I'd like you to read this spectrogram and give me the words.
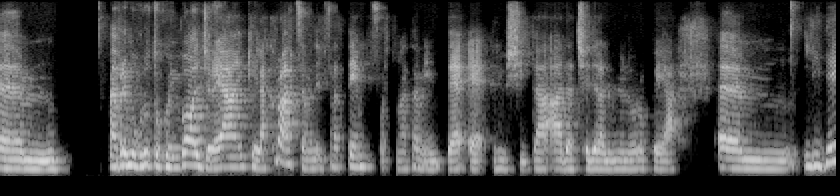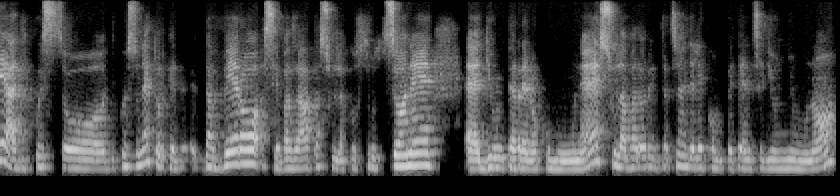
Um, avremmo voluto coinvolgere anche la Croazia, ma nel frattempo fortunatamente è riuscita ad accedere all'Unione Europea. Um, L'idea di di questo network davvero si è basata sulla costruzione eh, di un terreno comune, sulla valorizzazione delle competenze di ognuno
